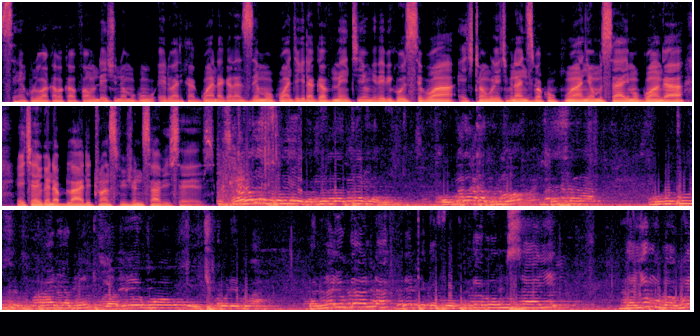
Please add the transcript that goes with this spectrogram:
senkulu wa kabaka foundation omukungu edward kagwanda galazzemu okuwanjagira gavumenti yongere ebikozesebwa ekitongole ekivunanyizibwa ku kukuŋŋaanya omusaayi mu ggwanga ekya uganda blood transfusion services. Olw'ensonga eyo bamemba ba paliamenti obubaka buno basaba mu butuuse mu paliamenti wabeewo ekikolebwa bannayuganda beetegefu okugaba omusaayi naye mubawe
